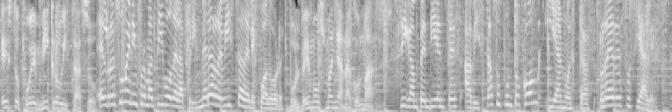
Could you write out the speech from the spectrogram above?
Esto fue Microvistazo. El resumen informativo de la primera revista del Ecuador. Volvemos mañana con más. Sigan pendientes a vistazo.com y a nuestras redes sociales.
